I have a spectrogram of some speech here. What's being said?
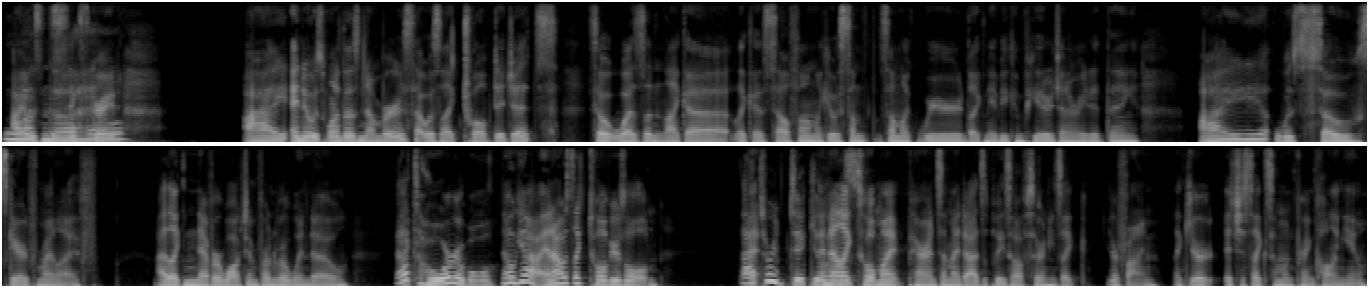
What I was in sixth grade. I and it was one of those numbers that was like 12 digits. So it wasn't like a like a cell phone, like it was some some like weird like maybe computer generated thing. I was so scared for my life. I like never walked in front of a window. That's horrible. No, yeah, and I was like 12 years old. That's ridiculous. And I like told my parents and my dad's a police officer and he's like, "You're fine. Like you're it's just like someone prank calling you."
